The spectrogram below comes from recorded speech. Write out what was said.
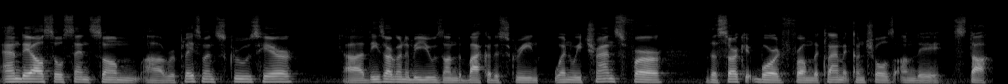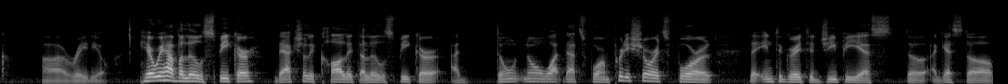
And they also sent some uh, replacement screws here. Uh, these are going to be used on the back of the screen. When we transfer the circuit board from the climate controls on the stock uh, radio. Here we have a little speaker. They actually call it a little speaker. I don't know what that's for. I'm pretty sure it's for the integrated GPS, the I guess the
